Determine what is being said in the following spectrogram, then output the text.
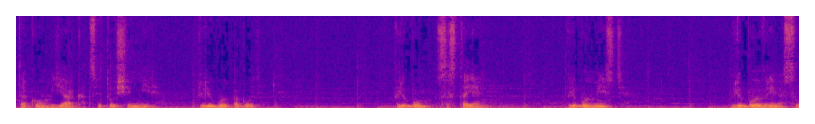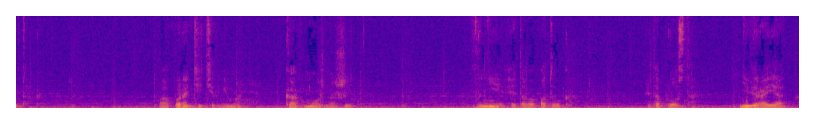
в таком ярко цветущем мире, при любой погоде? В любом состоянии, в любом месте, в любое время суток. Обратите внимание, как можно жить вне этого потока. Это просто невероятно.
